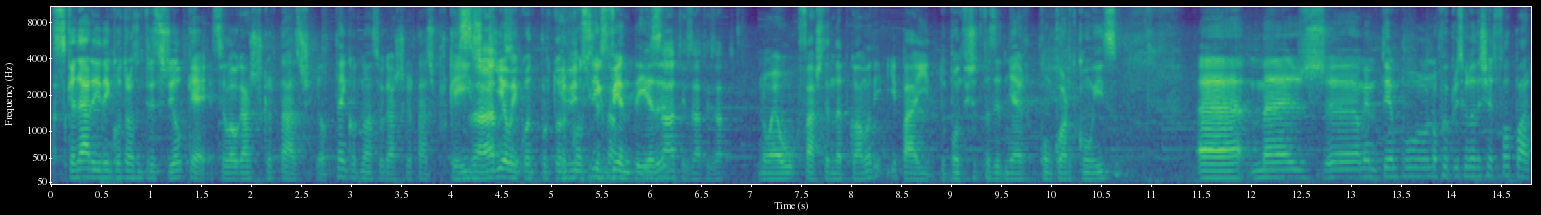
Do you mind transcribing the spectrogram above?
que se calhar ir encontrar os interesses dele, que é, se ele é o gajo dos cartazes, ele tem que continuar a ser o gajo dos cartazes, porque é isso que eu, enquanto produtora, consigo vender, Exato, exato, exato. não é o que faz stand-up comedy, e pá, e do ponto de vista de fazer dinheiro, concordo com isso, Ah, mas ah, ao mesmo tempo não foi por isso que eu deixei de flopar.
